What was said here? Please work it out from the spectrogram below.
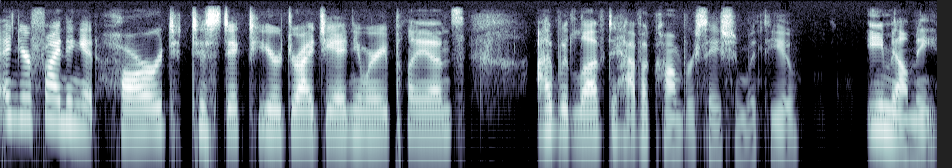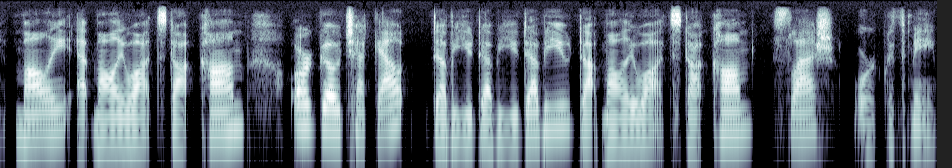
and you're finding it hard to stick to your dry January plans, I would love to have a conversation with you. Email me, molly at mollywatts.com, or go check out www.mollywatts.com slash work with me.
